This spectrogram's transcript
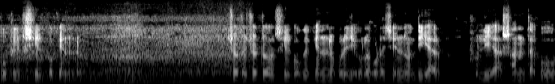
কুটির শিল্প কেন্দ্র। ছোট ছোট শিল্পকে কেন্দ্র করে যেগুলো করেছে নদিয়ার, ফুলিয়া, শান্তাপুর,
